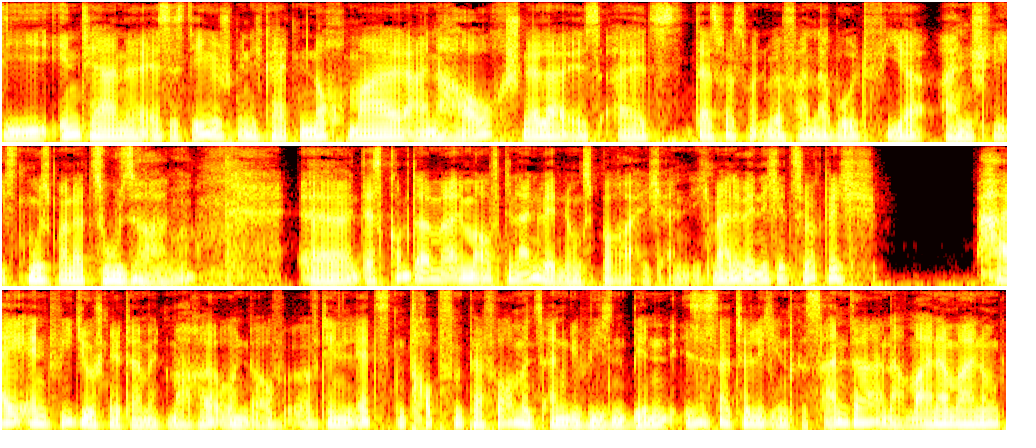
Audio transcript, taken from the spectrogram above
die interne SSD-Geschwindigkeit nochmal ein Hauch schneller ist als das, was man über Thunderbolt 4 anschließt, muss man dazu sagen. Äh, das kommt aber immer auf den Anwendungsbereich an. Ich meine, wenn ich jetzt wirklich High-End-Videoschnitt damit mache und auf, auf den letzten Tropfen Performance angewiesen bin, ist es natürlich interessanter, nach meiner Meinung,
